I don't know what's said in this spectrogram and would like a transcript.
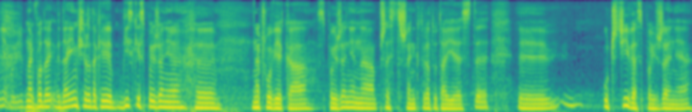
Nie, bo jednak wydaje mi się, że takie bliskie spojrzenie e, na człowieka, spojrzenie na przestrzeń, która tutaj jest, e, e, uczciwe spojrzenie,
